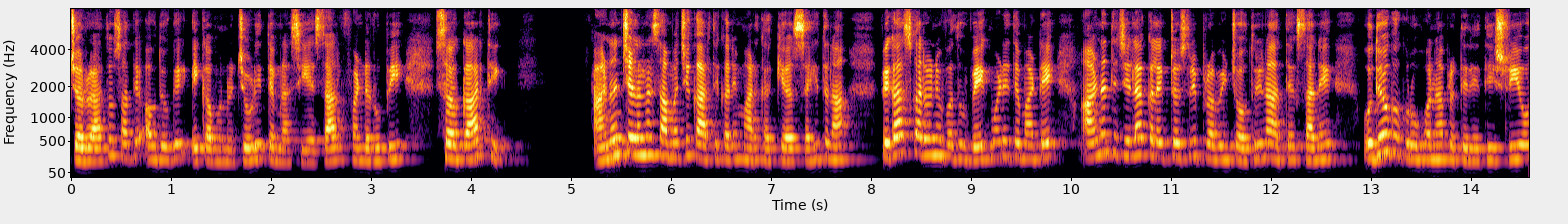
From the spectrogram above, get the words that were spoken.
જરૂરિયાતો સાથે ઔદ્યોગિક એકમોને જોડી તેમના સીએસઆર ફંડ રૂપી સહકારથી આણંદ જિલ્લાના સામાજિક, આર્થિક અને માળખાકીય સહિતના વિકાસ કાર્યોને વધુ વેગ મળે તે માટે આણંદ જિલ્લા કલેક્ટર શ્રી પ્રવીણ ચૌધરીના અધ્યક્ષસ્થાને ઉદ્યોગ ગૃહોના પ્રતિનિધિશ્રીઓ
